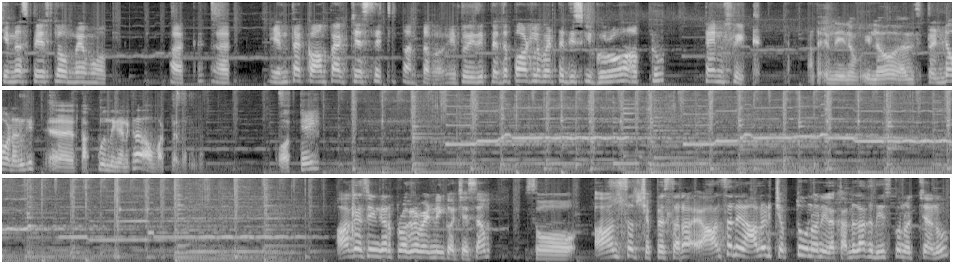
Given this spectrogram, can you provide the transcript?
చిన్న స్పేస్లో మేము ఎంత కాంపాక్ట్ చేస్తే అంత ఇప్పుడు ఇది పెద్ద పాట్లో పెడితే this will grow up to ten feet అంటే నేను ఇలా స్ప్రెడ్ అవ్వడానికి తక్కువ ఉంది కనుక అవ్వట్లేదు ఓకే. ఆకాశ్ గారు ప్రోగ్రామ్ ఎండింగ్కి వచ్చేసాం. సో ఆన్సర్ చెప్పేస్తారా? ఆన్సర్ నేను ఆల్రెడీ చెప్తూ ఉన్నాను ఇలా కన్ను దాకా తీసుకొని వచ్చాను.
